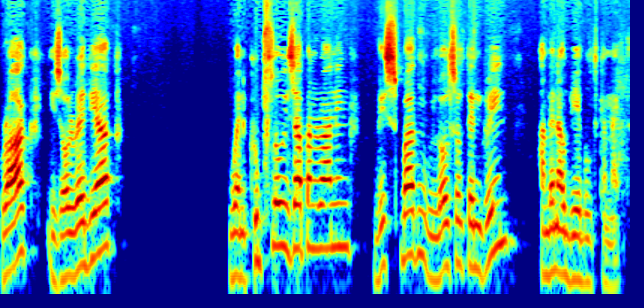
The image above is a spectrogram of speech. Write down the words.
Rok is already up. When Kubeflow is up and running, this button will also turn green, and then I'll be able to connect.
